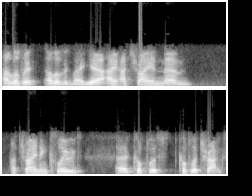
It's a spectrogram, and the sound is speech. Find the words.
I love it. I love it, mate. Yeah, I, I try and um, I try and include a couple of couple of tracks,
